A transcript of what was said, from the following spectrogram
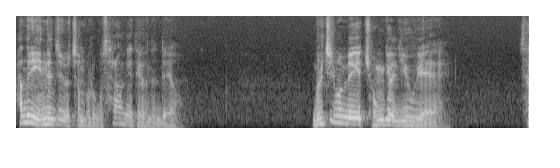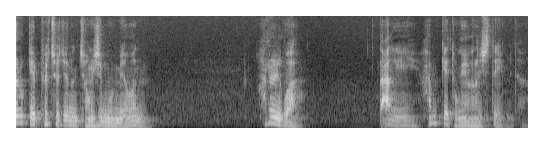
하늘이 있는지조차 모르고 살아가게 되었는데요. 물질 문명의 종결 이후에 새롭게 펼쳐지는 정신 문명은 하늘과 땅이 함께 동행하는 시대입니다.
